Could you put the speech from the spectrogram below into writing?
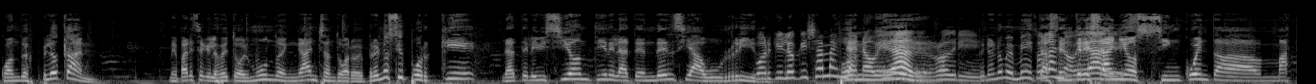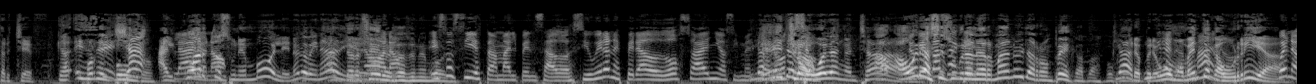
cuando explotan, me parece que los ve todo el mundo, enganchan todo bárbaro. Pero no sé por qué la televisión tiene la tendencia a aburrir. Porque lo que llama es ¿Por la qué? novedad, Rodri. Pero no me metas en tres años 50 Masterchef. Claro, ese Porque es el ya punto. al Claro, cuarto no. es un embole, no lo ve nadie. tercero. No, es un embole. eso sí está mal pensado. Si hubieran esperado dos años y Y la metieron gente hecho, se vuelve a enganchar. A- ahora haces un que- gran hermano y la rompes, capaz. porque- Claro, pero hubo un momento que aburría. Bueno,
